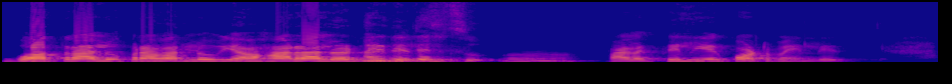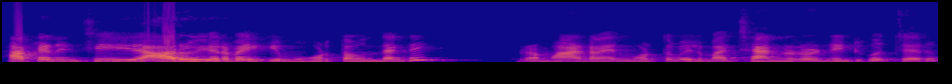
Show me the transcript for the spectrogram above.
గోత్రాలు ప్రవర్లు వ్యవహారాలు అన్నీ తెలుసు. వాళ్ళకి తెలియకపోవటం ఏం లేదు. అక్కడి నుంచి ఆరు ఇరవైకి ముహూర్తం ఉందండి. బ్రహ్మాండమైన ముహూర్తం. వీళ్ళు మధ్యాహ్నం రెండింటికి వచ్చారు.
